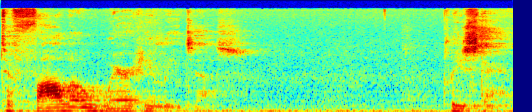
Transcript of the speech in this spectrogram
to follow where he leads us. Please stand.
